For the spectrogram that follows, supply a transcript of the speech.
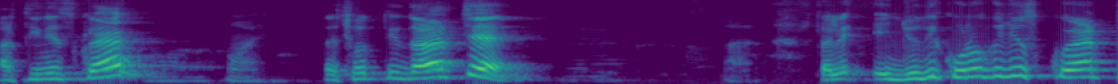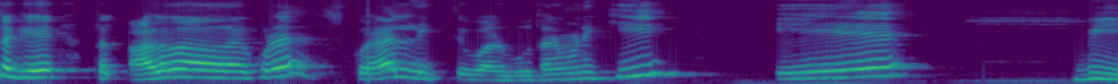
আর তিনের স্কোয়ার নয়। তাহলে ছত্রিশ দাঁড়াচ্ছে? তাহলে এই যদি কোনো কিছু স্কোয়ার থাকে, তাহলে আলাদা আলাদা করে স্কোয়ার লিখতে পারব। তার মানে কি? এ বি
